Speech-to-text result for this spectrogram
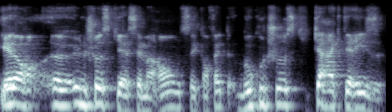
Et alors, euh, une chose qui est assez marrante, c'est qu'en fait, beaucoup de choses qui caractérisent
